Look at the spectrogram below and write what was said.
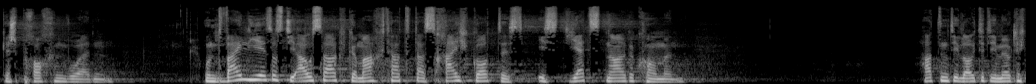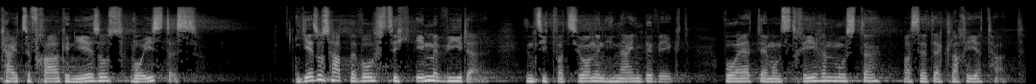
gesprochen wurden. Und weil Jesus die Aussage gemacht hat, das Reich Gottes ist jetzt nahe gekommen, hatten die Leute die Möglichkeit zu fragen, Jesus, wo ist es? Jesus hat bewusst sich immer wieder in Situationen hineinbewegt, wo er demonstrieren musste, was er deklariert hat.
